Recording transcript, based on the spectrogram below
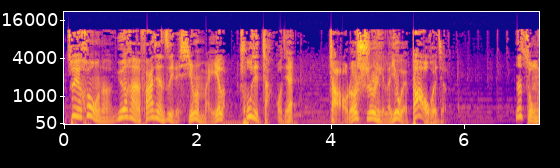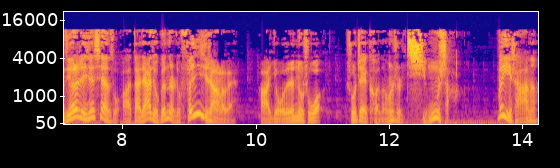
最后呢，约翰发现自己的媳妇没了，出去找去，找着尸体了，又给抱回去了。那总结了这些线索啊，大家就跟那就分析上了呗。啊，有的人就说说这可能是情杀，为啥呢？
